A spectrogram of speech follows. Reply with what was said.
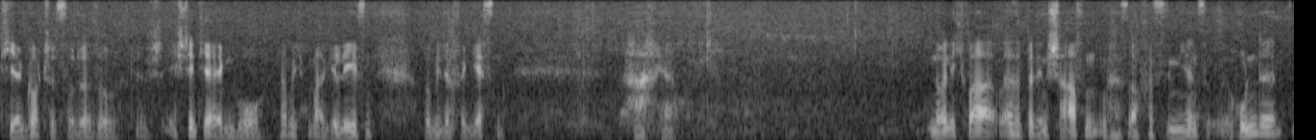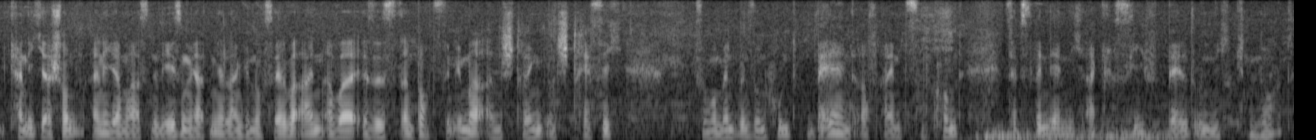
Tier Gottes oder so. Steht hier irgendwo, habe ich mal gelesen, aber wieder vergessen. Ach ja neulich war, also bei den Schafen, war es auch faszinierend, Hunde kann ich ja schon einigermaßen lesen. Wir hatten ja lang genug selber einen, aber es ist dann trotzdem immer anstrengend und stressig. Zum Moment, wenn so ein Hund bellend auf einen zukommt, selbst wenn der nicht aggressiv bellt und nicht knurrt,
